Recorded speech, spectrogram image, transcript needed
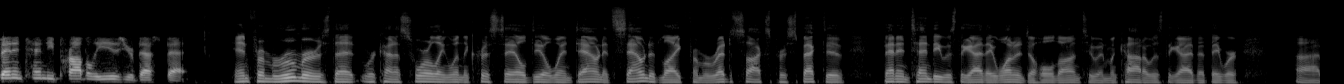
Benintendi probably is your best bet. And from rumors that were kind of swirling when the Chris Sale deal went down, it sounded like, from a Red Sox perspective, Benintendi was the guy they wanted to hold on to, and Moncada was the guy that they were uh,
